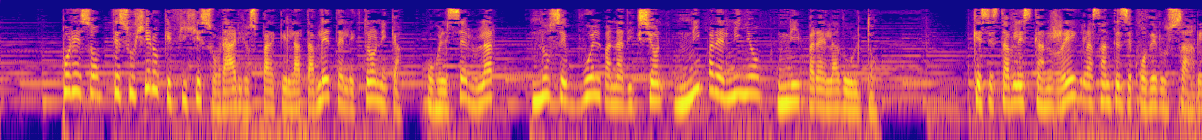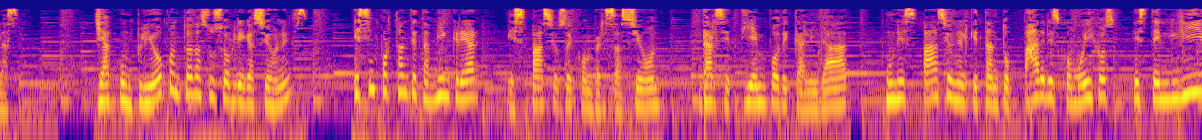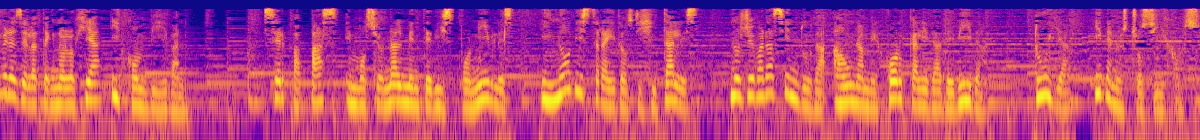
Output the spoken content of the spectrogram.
Por eso, te sugiero que fijes horarios para que la tableta electrónica o el celular no se vuelvan adicción ni para el niño ni para el adulto que se establezcan reglas antes de poder usarlas. ¿Ya cumplió con todas sus obligaciones? Es importante también crear espacios de conversación, darse tiempo de calidad, un espacio en el que tanto padres como hijos estén libres de la tecnología y convivan. Ser papás emocionalmente disponibles y no distraídos digitales nos llevará sin duda a una mejor calidad de vida, tuya y de nuestros hijos.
